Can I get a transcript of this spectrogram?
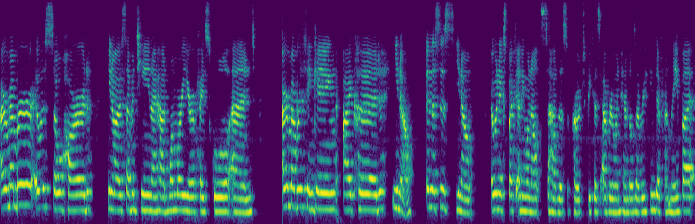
I remember it was so hard. You know, I was 17, I had one more year of high school, and I remember thinking I could, you know, and this is, you know, I wouldn't expect anyone else to have this approach because everyone handles everything differently. But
